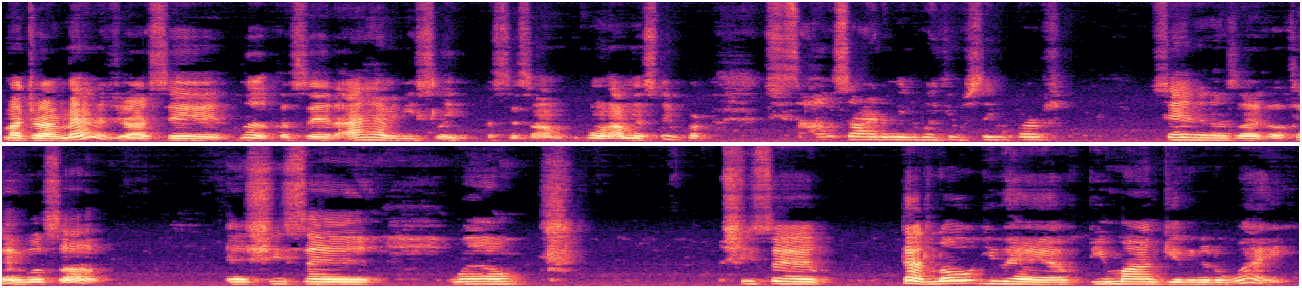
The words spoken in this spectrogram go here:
my driver manager, I said, look, I said I haven't have any sleep. I said, so I'm going, I'm in sleep. She said, I'm sorry, didn't mean to wake you up sleep first. It, I was like, okay, what's up? And she said, Well, she said, that load you have, do you mind giving it away?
